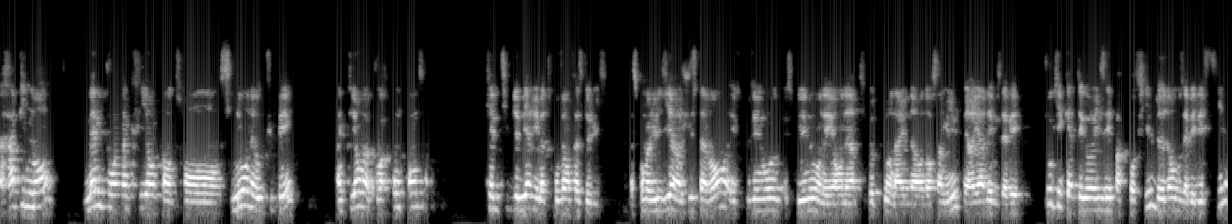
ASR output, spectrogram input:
rapidement, même pour un client, quand on, si nous on est occupé, un client va pouvoir comprendre quel type de bière il va trouver en face de lui. Parce qu'on va lui dire juste avant, excusez-nous, excusez-nous, on est, on est un petit peu plus, on arrive dans, dans 5 minutes, mais regardez, vous avez tout qui est catégorisé par profil. Dedans, vous avez des styles.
